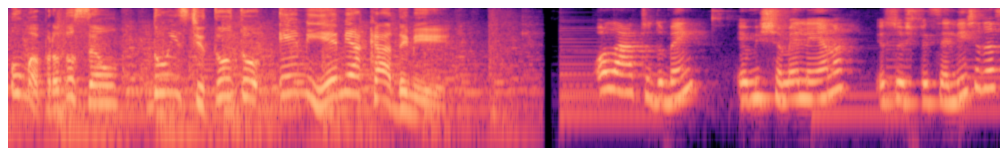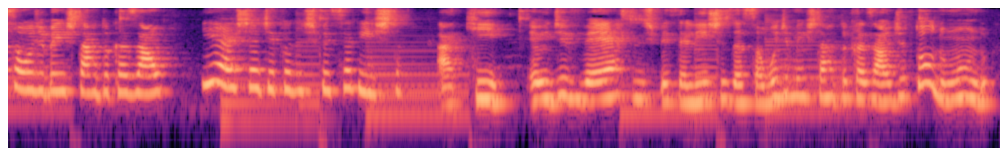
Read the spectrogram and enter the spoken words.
Uma produção do Instituto MM Academy. Olá, tudo bem? Eu me chamo Helena, eu sou especialista da saúde e bem-estar do casal e esta é a dica do especialista. Aqui, eu e diversos especialistas da saúde e bem-estar do casal de todo mundo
